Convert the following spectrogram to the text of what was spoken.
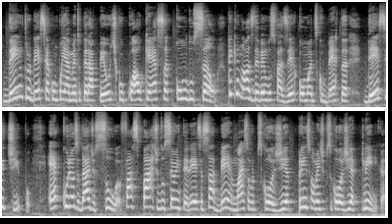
dentro desse acompanhamento terapêutico, qual que é essa condução? O que, que nós devemos fazer com uma descoberta desse tipo? É curiosidade sua? Faz parte do seu interesse saber mais sobre psicologia, principalmente psicologia clínica?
